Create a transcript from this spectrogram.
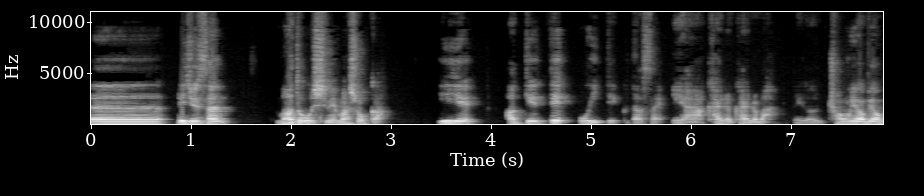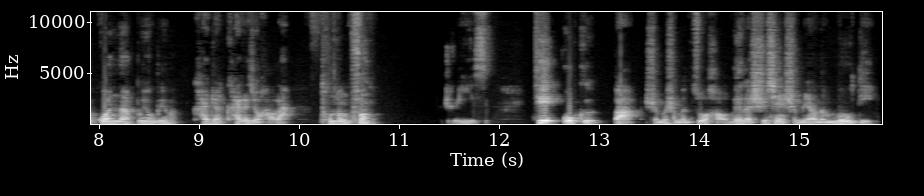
呃，例句三，窓を閉めましょうか？いいえ、開けておいてください。哎呀，开着开着吧。那个窗户要不要关呢？不用不用，开着开着就好了，通通风，这个意思。ておく把什么什么做好，为了实现什么样的目的，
